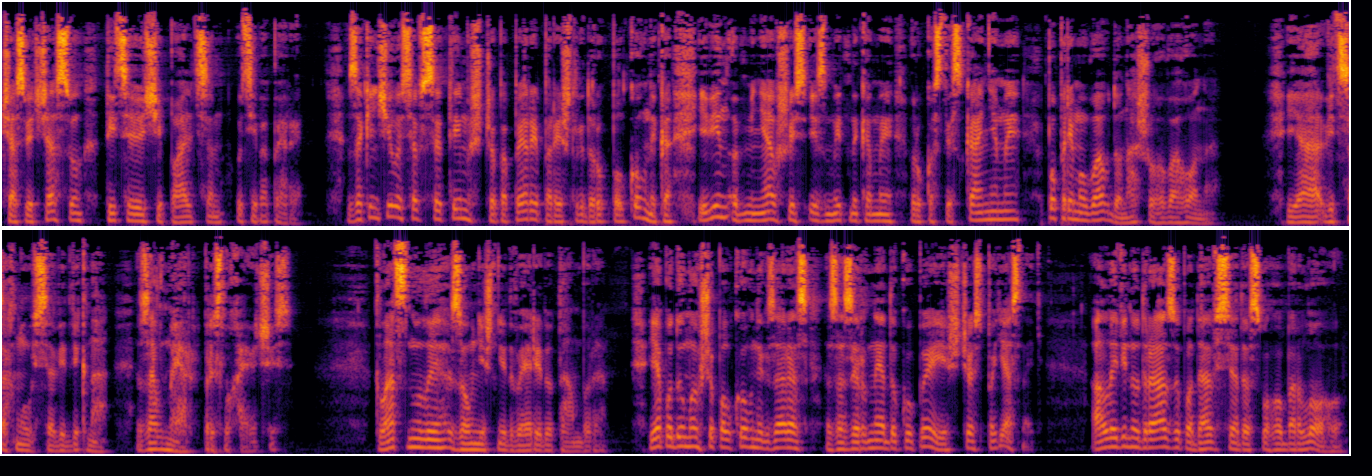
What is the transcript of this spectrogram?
час від часу тицяючи пальцем у ці папери. Закінчилося все тим, що папери перейшли до рук полковника, і він, обмінявшись із митниками рукостисканнями, попрямував до нашого вагона. Я відсахнувся від вікна, завмер, прислухаючись. Клацнули зовнішні двері до тамбура. Я подумав, що полковник зараз зазирне до купе і щось пояснить, але він одразу подався до свого барлогу.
